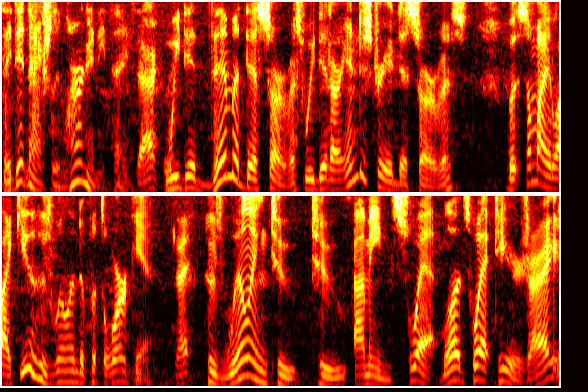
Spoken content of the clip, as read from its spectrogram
they didn't actually learn anything Exactly. we did them a disservice we did our industry a disservice but somebody like you who's willing to put the work in Right. who's willing to to i mean sweat blood sweat tears right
